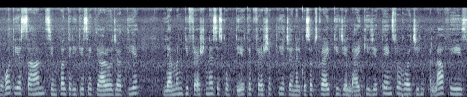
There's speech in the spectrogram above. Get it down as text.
बहुत ही आसान सिंपल तरीके से तैयार हो जाती है। लेमन की फ्रेशनेस, इसको देर तक फ्रेश रखती है चैनल को सब्सक्राइब कीजिए, लाइक कीजिए। थैंक्स फॉर वॉचिंग अल्लाह हाफिज़।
